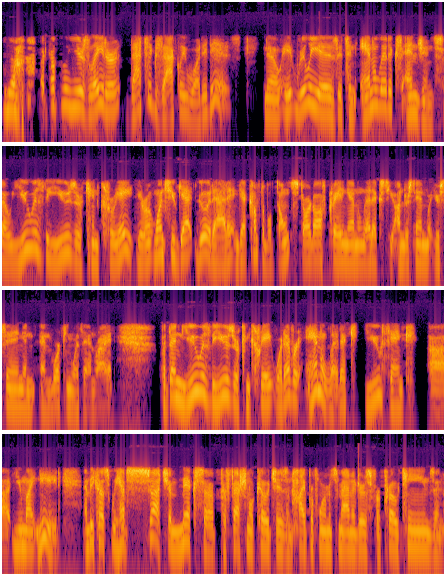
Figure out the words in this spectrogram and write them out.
you know, a couple of years later, that's exactly what it is. You know, it really is, it's an analytics engine. So you as the user can create your own, once you get good at it and get comfortable, don't start off creating analytics to understand what you're seeing and, and working within, right? But then you as the user can create whatever analytic you think uh, you might need. And because we have such a mix of professional coaches and high performance managers for pro teams and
